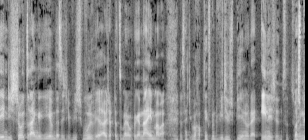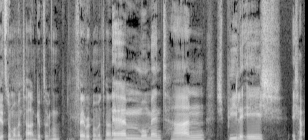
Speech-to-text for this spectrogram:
denen die Schuld dran gegeben, dass ich irgendwie schwul wäre. Aber ich habe dann zu meiner Mutter gesagt, nein, Mama, das hat überhaupt nichts mit Videospielen oder ähnlichem zu tun. Was spielst du momentan? Gibt es irgendein Favorite momentan? Ähm, momentan spiele ich, ich habe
